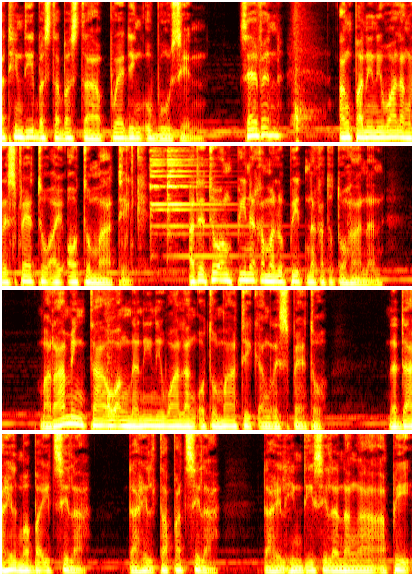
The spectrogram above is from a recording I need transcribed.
at hindi basta-basta pwedeng ubusin. 7. Ang paniniwalang respeto ay automatic. At ito ang pinakamalupit na katotohanan. Maraming tao ang naniniwalang automatic ang respeto na dahil mabait sila, dahil tapat sila, dahil hindi sila nangaapi,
